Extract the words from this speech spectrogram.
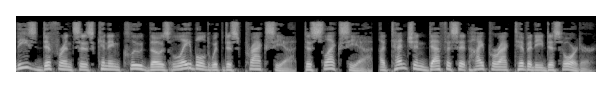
These differences can include those labeled with dyspraxia, dyslexia, attention deficit hyperactivity disorder,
